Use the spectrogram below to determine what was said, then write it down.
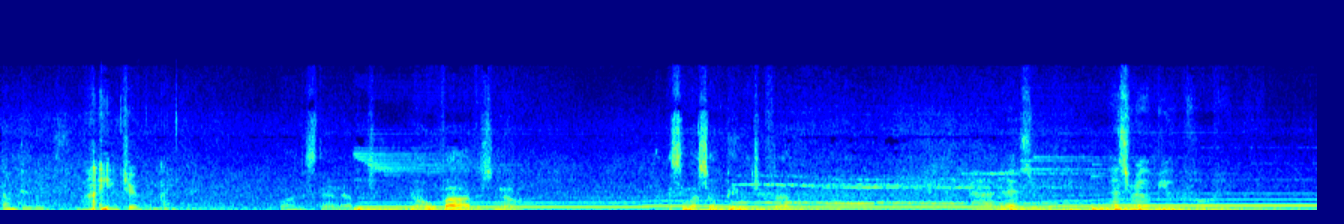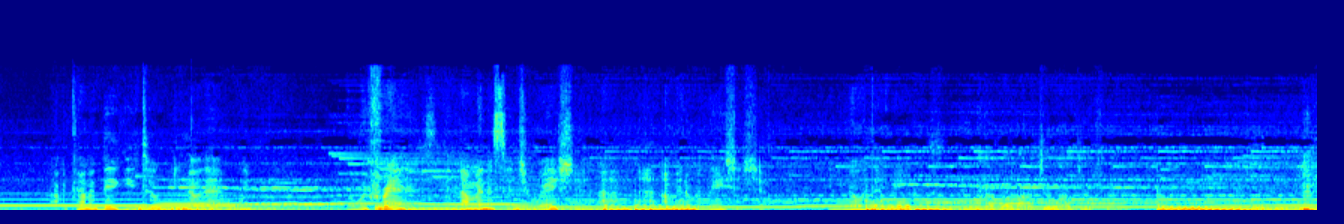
Don't do this. Why are you tripping like that? Well, I understand that, but you, your whole vibe is, you know, I can see myself being with you forever. Uh, that's, you know, that's really beautiful. And I kind of dig you, too. You know that. We, well, we're friends, and I'm in a situation. I, I'm in a relationship. And you know what that means. Or whatever I gotta do, I'll do for you. Hmm.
